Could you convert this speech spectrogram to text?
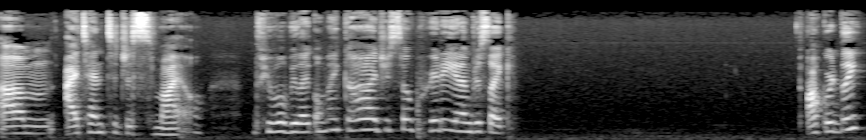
um, I tend to just smile people will be like, oh my God, you're so pretty. And I'm just like, awkwardly.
